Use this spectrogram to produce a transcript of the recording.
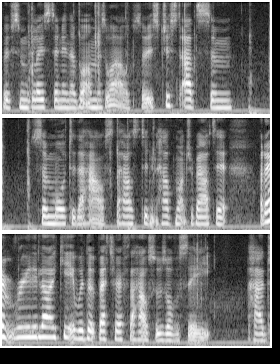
With some glowstone in the bottom as well. So it's just adds some some more to the house. The house didn't have much about it. I don't really like it. It would look better if the house was obviously had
